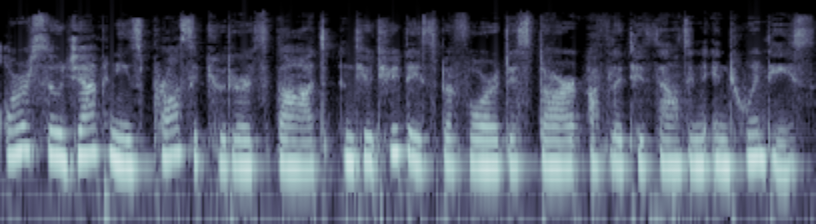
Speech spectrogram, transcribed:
or so Japanese prosecutors thought until two days before the start of the 2020s.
